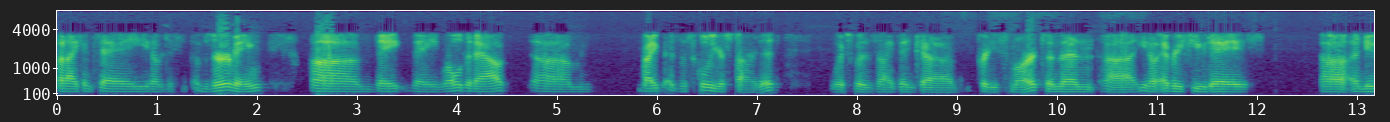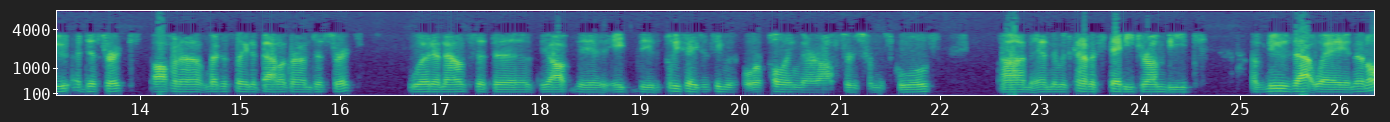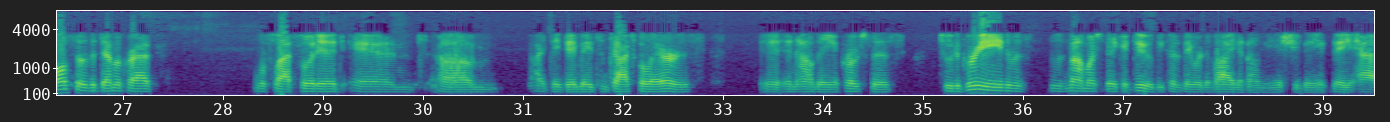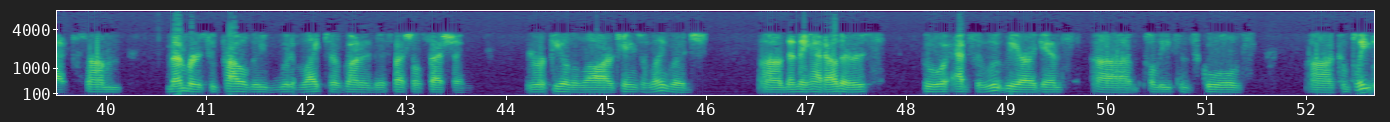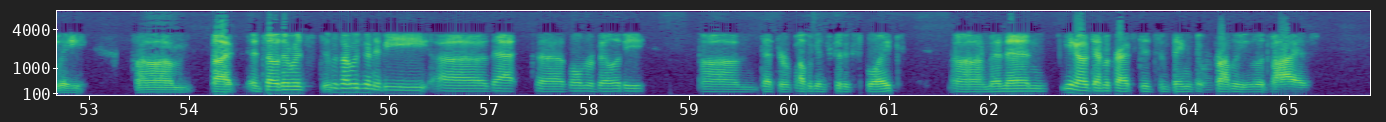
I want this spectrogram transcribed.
but I can say, you know, just observing, um, they they rolled it out um, right as the school year started, which was, I think, uh, pretty smart. And then, uh, you know, every few days, uh, a new a district, often a legislative battleground district, would announce that the the the, the police agency was or pulling their officers from the schools, um, and there was kind of a steady drumbeat of news that way. And then also the Democrats were flat-footed, and um, I think they made some tactical errors in, in how they approached this. To a degree, there was there was not much they could do because they were divided on the issue. They they had some members who probably would have liked to have gone into a special session and repeal the law or change the language. Um, then they had others who absolutely are against uh, police and schools uh, completely. Um, but and so there was there was always going to be uh, that uh, vulnerability um, that the Republicans could exploit. Um, and then you know Democrats did some things that were probably ill advised.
